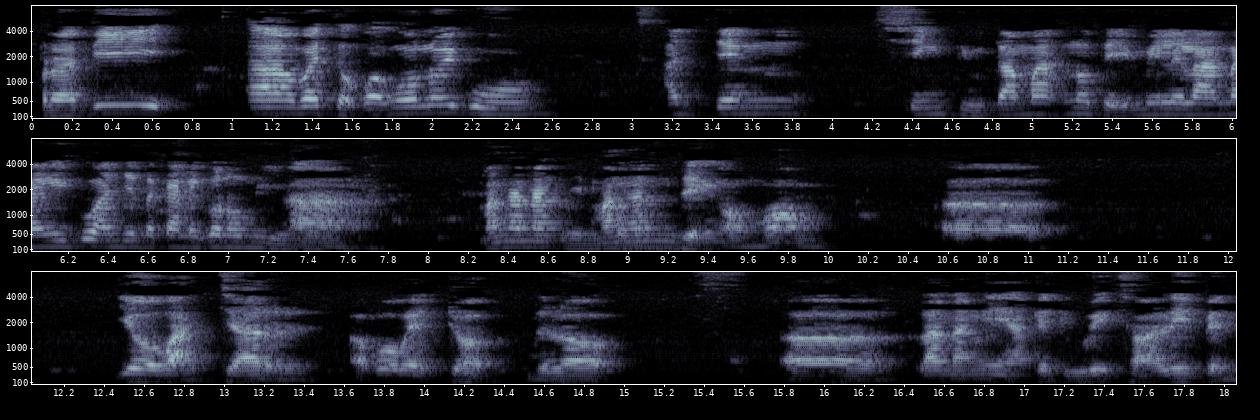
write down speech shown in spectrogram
berarti ah wedok kok ngono iku? Anjen sing diutamakno DE milih lanang iku anjen tekan ekonomi. Nah, mangan mangan dek ngomong. Eh yo wajar apa wedok delok eh lanange akeh dhuwit soalnya ben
